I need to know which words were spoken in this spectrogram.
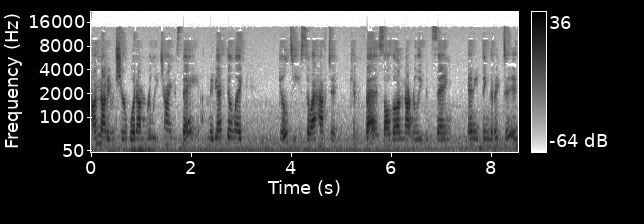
I'm not even sure what I'm really trying to say. Maybe I feel like guilty, so I have to confess, although I'm not really even saying anything that I did.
